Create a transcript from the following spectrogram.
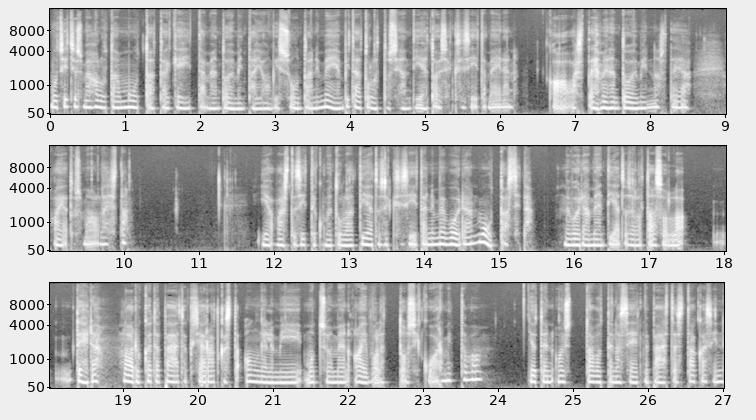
Mutta sitten jos me halutaan muuttaa tai kehittää meidän toimintaa johonkin suuntaan, niin meidän pitää tulla tosiaan tietoiseksi siitä meidän kaavasta ja meidän toiminnasta ja ajatusmalleista. Ja vasta sitten kun me tullaan tietoiseksi siitä, niin me voidaan muuttaa sitä. Me voidaan meidän tietoisella tasolla tehdä laadukkaita päätöksiä, ratkaista ongelmia, mutta se on meidän aivolle tosi kuormittavaa. Joten olisi tavoitteena se, että me päästäisiin takaisin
